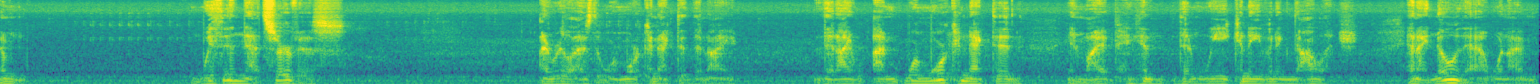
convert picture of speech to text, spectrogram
And within that service, I realize that we're more connected than I, than I, I'm, we're more connected, in my opinion, than we can even acknowledge. And I know that when I'm,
